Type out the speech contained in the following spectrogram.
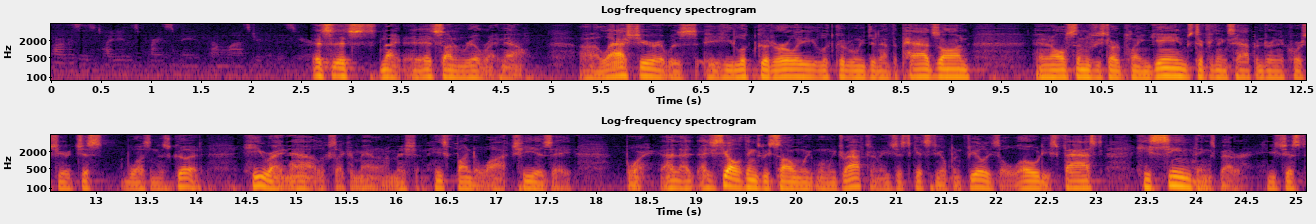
progress has Ty Davis Price made from last year to this year? It's it's night. It's unreal right now. Uh, last year it was he, looked good early. He looked good when we didn't have the pads on, and all of a sudden as we started playing games, different things happened during the course of the year. It just wasn't as good. he right now looks like a man on a mission. He's fun to watch. He is a boy. And I, I see all the things we saw when we when we drafted him. He just gets in the open field. He's a load. He's fast. He's seen things better. He's just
